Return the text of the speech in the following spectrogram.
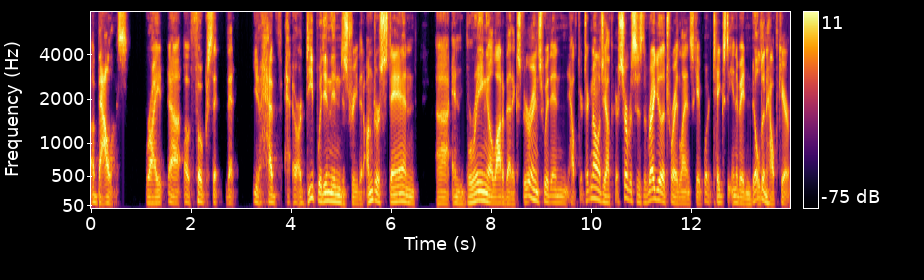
a balance, right, uh, of folks that that you know have are deep within the industry that understand uh, and bring a lot of that experience within healthcare technology, healthcare services, the regulatory landscape, what it takes to innovate and build in healthcare,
